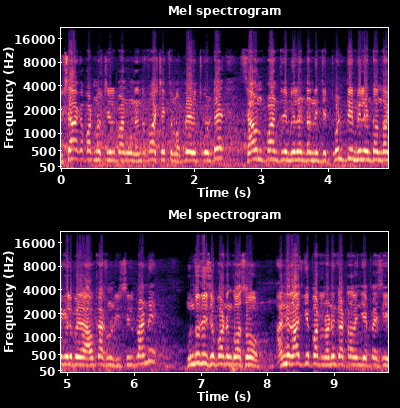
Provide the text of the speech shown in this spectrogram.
విశాఖపట్నం స్టీల్ ప్లాంట్ ఇన్ఫ్రాస్ట్రక్చర్ ఉపయోగించుకుంటే seven point three million ton నుంచి ట్వంటీ మిలియన్ టన్ దాకా వెళ్ళిపోయే అవకాశం ఉంది ఈ స్టీల్ ప్లాంట్ ముందు తీసుకుపోవడం కోసం అన్ని రాజకీయ పార్టీలు నడుం కట్టాలని చెప్పేసి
